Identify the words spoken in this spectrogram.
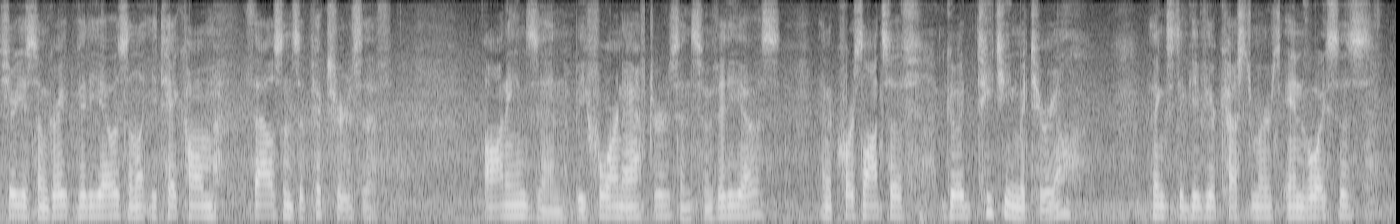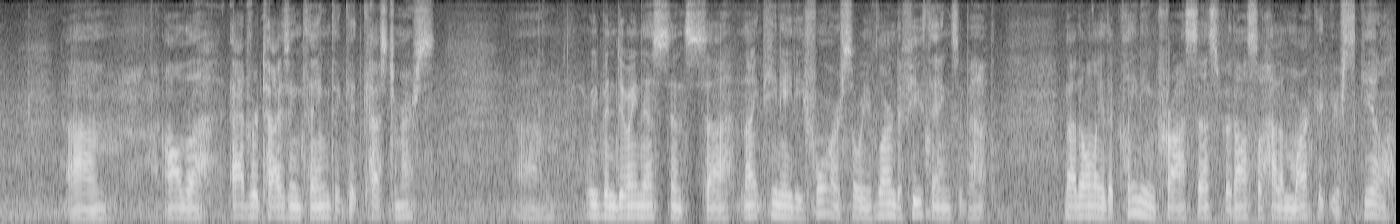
show you some great videos and let you take home thousands of pictures of awnings and before and afters and some videos. And of course lots of good teaching material things to give your customers invoices um, all the advertising thing to get customers. Um, we've been doing this since uh, 1984, so we've learned a few things about not only the cleaning process, but also how to market your skill.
